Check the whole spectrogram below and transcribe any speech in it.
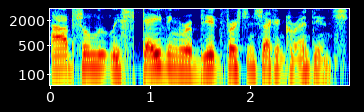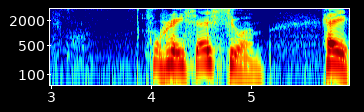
absolutely scathing rebuke, 1st and 2nd Corinthians, where he says to them, Hey,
